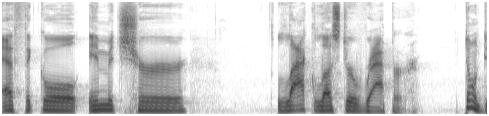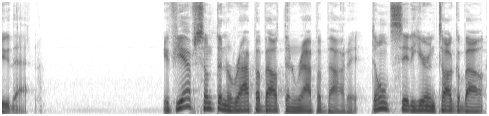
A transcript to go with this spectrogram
ethical, immature, lackluster rapper. Don't do that. If you have something to rap about, then rap about it. Don't sit here and talk about,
